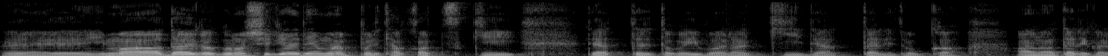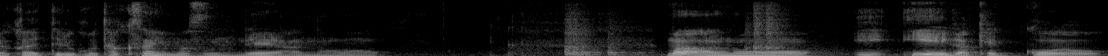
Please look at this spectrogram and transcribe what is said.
えー今大学の知り合いでもやっぱり高槻であったりとか茨城であったりとかあの辺りから通ってる子たくさんいますんであのまああの家が結構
